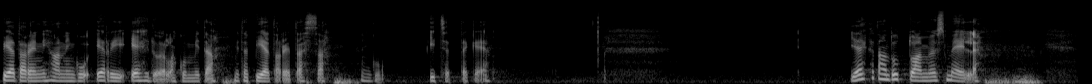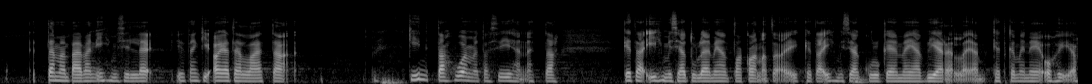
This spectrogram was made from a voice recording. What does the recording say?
Pietarin ihan niin kuin eri ehdoilla kuin mitä, mitä Pietari tässä niin kuin itse tekee. Ja ehkä tämä on tuttua myös meille, tämän päivän ihmisille jotenkin ajatella, että kiinnittää huomiota siihen, että ketä ihmisiä tulee meidän takana tai ketä ihmisiä mm. kulkee meidän vierellä ja ketkä menee ohi ja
